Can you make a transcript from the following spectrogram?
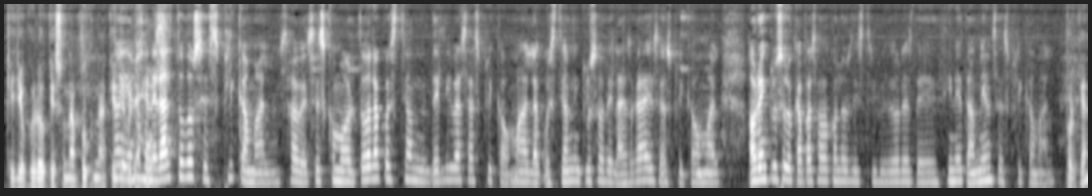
que yo creo que es una pugna que No, y en deberíamos... general todo se explica mal, ¿sabes? Es como toda la cuestión del IVA se ha explicado mal, la cuestión incluso de las GAE se ha explicado mal. Ahora incluso lo que ha pasado con los distribuidores de cine también se explica mal. ¿Por qué?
